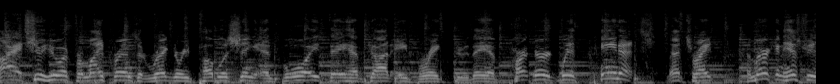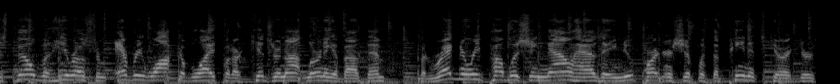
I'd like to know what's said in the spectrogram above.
Hi, it's Hugh Hewitt from my friends at Regnery Publishing, and boy, they have got a breakthrough. They have partnered with Peanuts. That's right. American history is filled with heroes from every walk of life, but our kids are not learning about them. But Regnery Publishing now has a new partnership with the Peanuts characters.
